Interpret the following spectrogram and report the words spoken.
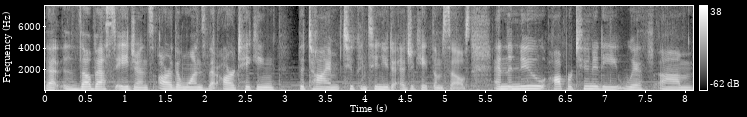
that the best agents are the ones that are taking the time to continue to educate themselves. And the new opportunity with, um,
